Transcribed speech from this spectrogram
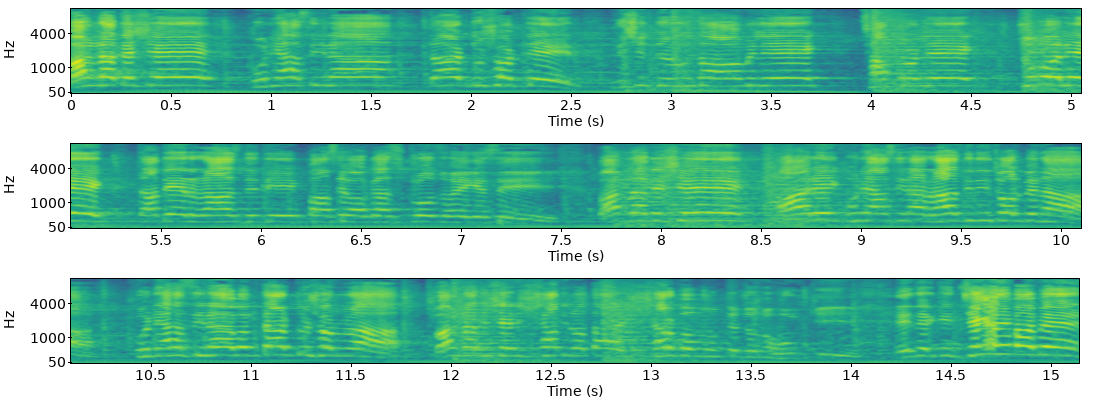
বাংলাদেশে খুনি হাসিনা, তার দূষরদের নিষিদ্ধ আওয়ামী লীগ, ছাত্রলীগ, যুবলীগ, তাদের রাজনীতি পাশে অগাস্ট ক্লোজ হয়ে গেছে। বাংলাদেশে আর এই খুনি হাসিনার রাজনীতি চলবে না। খুনি হাসিনা এবং তার দূষররা বাংলাদেশের স্বাধীনতার সার্বভৌমত্বের জন্য হুমকি। এদেরকে যেখানে পাবেন,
